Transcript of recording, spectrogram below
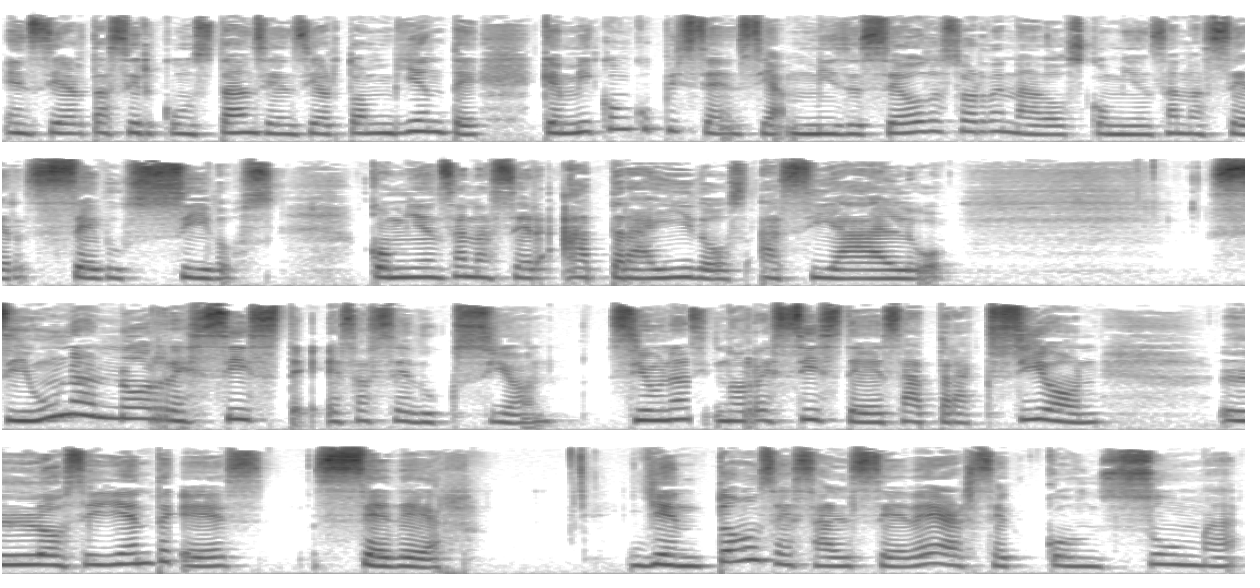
en cierta circunstancia, en cierto ambiente, que mi concupiscencia, mis deseos desordenados comienzan a ser seducidos, comienzan a ser atraídos hacia algo. Si una no resiste esa seducción, si una no resiste esa atracción, lo siguiente es ceder. Y entonces al ceder se consuma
